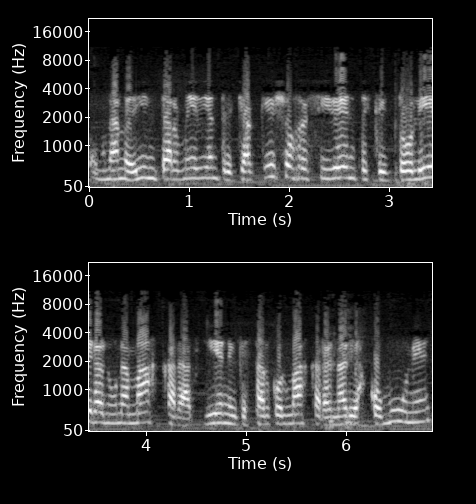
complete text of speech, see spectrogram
una medida intermedia entre que aquellos residentes que toleran una máscara tienen que estar con máscara en áreas comunes,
